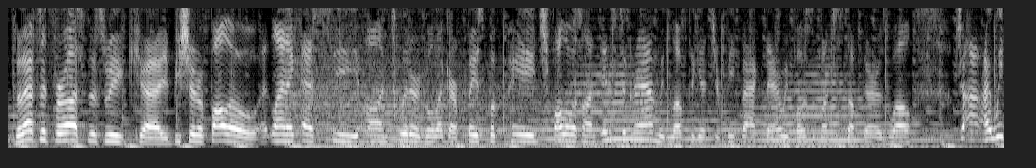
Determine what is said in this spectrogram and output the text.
so that's it for us this week. Uh, be sure to follow Atlantic SC on Twitter. Go like our Facebook page. Follow us on Instagram. We'd love to get your feedback there. We post a bunch of stuff there as well. I, we,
